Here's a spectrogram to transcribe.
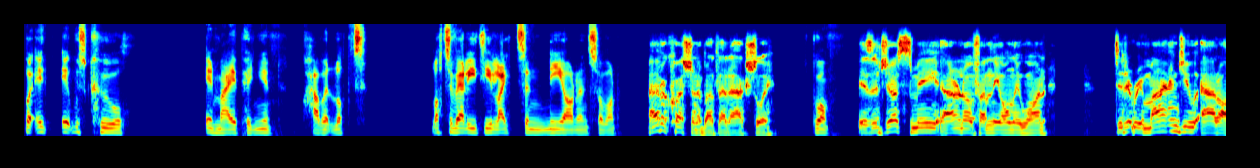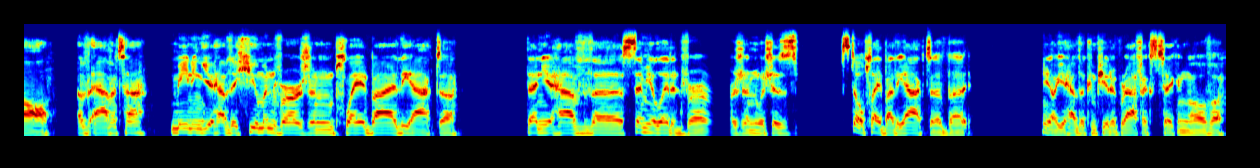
but it, it was cool, in my opinion, how it looked. Lots of LED lights and neon and so on. I have a question about that actually. Go on. Is it just me? I don't know if I'm the only one. Did it remind you at all of Avatar? Meaning you have the human version played by the actor, then you have the simulated version, which is still played by the actor, but you know you have the computer graphics taking over.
